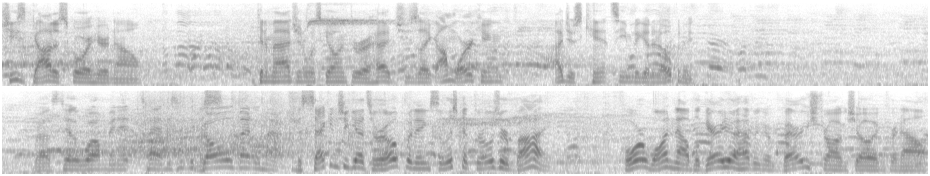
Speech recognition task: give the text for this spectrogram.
She's got to score here now. You can imagine what's going through her head. She's like, I'm working. I just can't seem to get an opening. Well, still one minute ten. This is the This- gold medal match. The second she gets her opening, Selishka throws her by. 4-1 now. Bulgaria having a very strong showing for now.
